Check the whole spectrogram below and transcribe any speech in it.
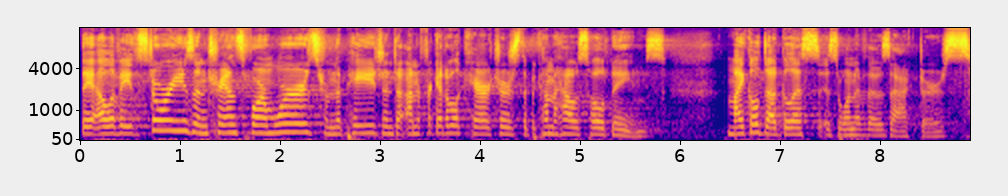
They elevate stories and transform words from the page into unforgettable characters that become household names. Michael Douglas is one of those actors.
